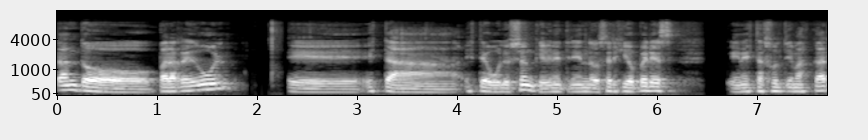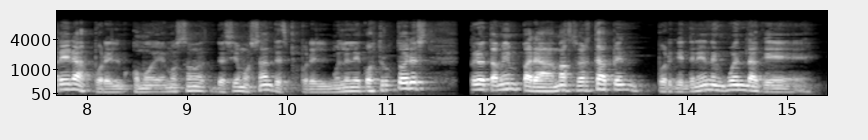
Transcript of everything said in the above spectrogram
tanto para Red Bull, eh, esta, evolución que viene teniendo Sergio Pérez en estas últimas carreras, por el, como decíamos antes, por el Mundial de Constructores, pero también para Max Verstappen, porque teniendo en cuenta que,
